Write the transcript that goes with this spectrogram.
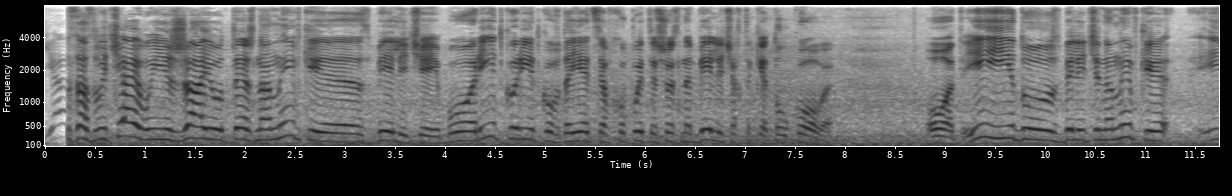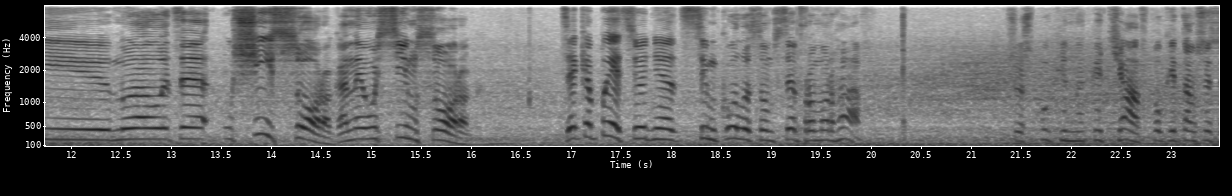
Я зазвичай виїжджаю теж на нивки е, з Белічей, бо рідко-рідко вдається вхопити щось на Белічах таке толкове. От, і їду з Белічі на нивки, і ну але це у 6.40, а не у 7.40. Це капець, сьогодні з цим колесом все проморгав. Що ж поки накачав, поки там щось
